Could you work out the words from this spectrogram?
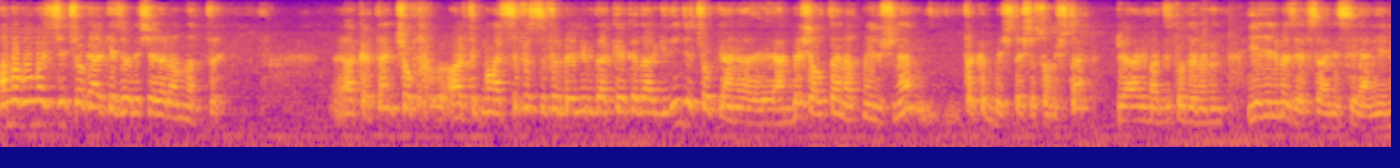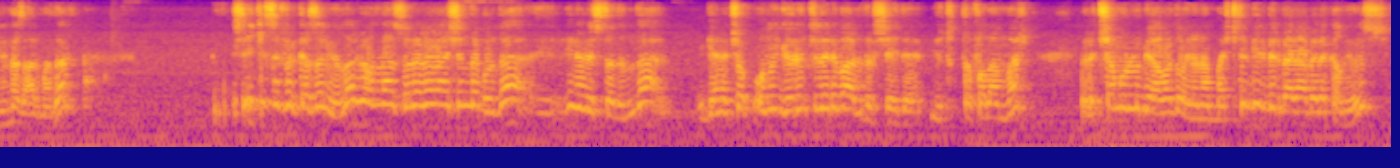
Ama bu maç için çok herkes öyle şeyler anlattı. E, Hakikaten çok artık maç 0-0 belli bir dakikaya kadar gidince çok yani yani 5-6 tane atmayı düşünen takım Beşiktaş'a sonuçta. Real Madrid o dönemin yenilmez efsanesi yani yenilmez armada. İşte 2-0 kazanıyorlar ve ondan sonra rövanşında burada e, İnönü Stadı'nda gene çok onun görüntüleri vardır şeyde YouTube'da falan var. Böyle çamurlu bir havada oynanan maçta 1-1 berabere kalıyoruz.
